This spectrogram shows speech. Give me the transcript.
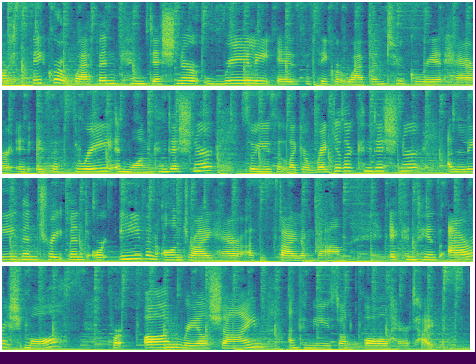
Our secret weapon conditioner really is the secret weapon to great hair. It is a three in one conditioner, so use it like a regular conditioner, a leave-in treatment, or even on dry hair as a styling balm. It contains Irish moss for unreal shine and can be used on all hair types.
